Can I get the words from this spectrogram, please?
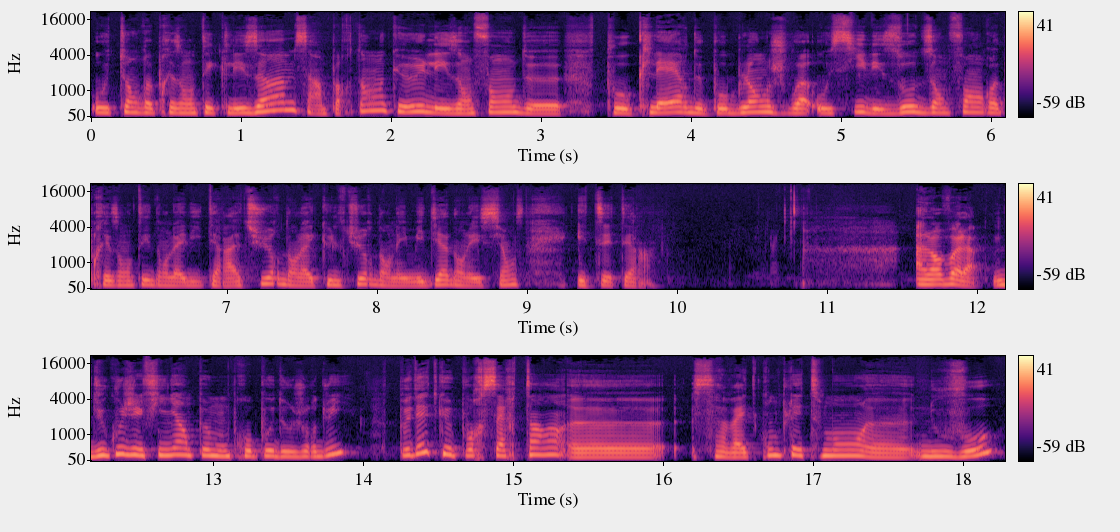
autant représentées que les hommes. C'est important que les enfants de peau claire, de peau blanche voient aussi les autres enfants représentés dans la littérature, dans la culture, dans les médias, dans les sciences, etc. Alors voilà, du coup j'ai fini un peu mon propos d'aujourd'hui. Peut-être que pour certains, euh, ça va être complètement euh, nouveau.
